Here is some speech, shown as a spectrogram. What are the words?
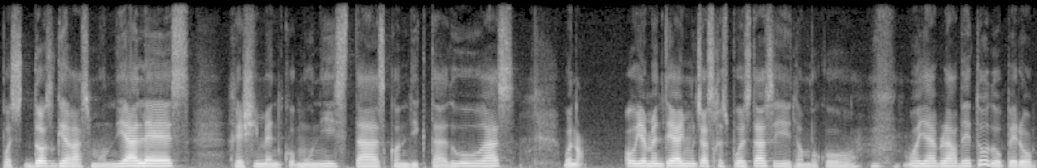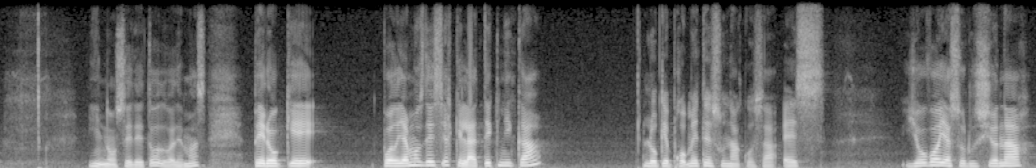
pues dos guerras mundiales, régimen comunistas, con dictaduras. Bueno, obviamente hay muchas respuestas y tampoco voy a hablar de todo, pero, y no sé de todo además, pero que podríamos decir que la técnica lo que promete es una cosa, es yo voy a solucionar,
